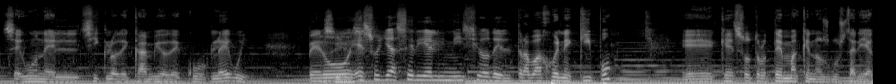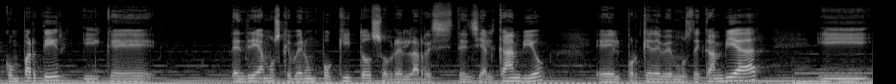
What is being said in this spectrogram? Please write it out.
según el ciclo de cambio de Kurt Lewin. Pero eso ya sería el inicio del trabajo en equipo, que es otro tema que nos gustaría compartir y que tendríamos que ver un poquito sobre la resistencia al cambio, el por qué debemos de cambiar y,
